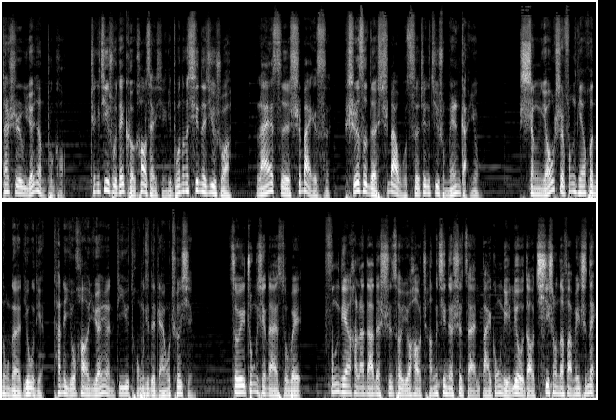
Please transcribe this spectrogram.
但是远远不够。这个技术得可靠才行。你不能新的技术啊，来一次失败一次，十次的失败五次，这个技术没人敢用。省油是丰田混动的优点，它的油耗远远低于同级的燃油车型。作为中型的 SUV，丰田汉兰达的实测油耗长期呢是在百公里六到七升的范围之内。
